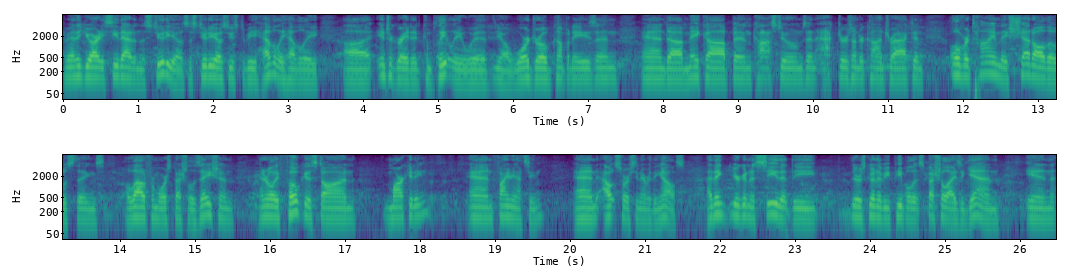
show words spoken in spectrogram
I mean, I think you already see that in the studios. The studios used to be heavily, heavily uh, integrated completely with you know wardrobe companies and and uh, makeup and costumes and actors under contract. And over time, they shed all those things, allowed for more specialization, and really focused on marketing and financing and outsourcing everything else. I think you're going to see that the there's going to be people that specialize again in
